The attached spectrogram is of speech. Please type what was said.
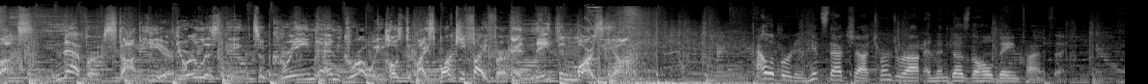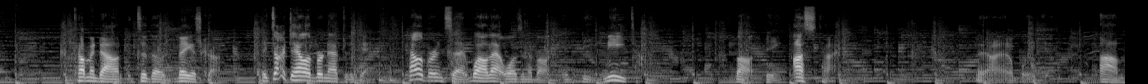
Bucks never stop here. You're listening to Green and Growing, hosted by Sparky Fifer and Nathan Marzion. Haliburton hits that shot, turns around, and then does the whole Dame time thing. Coming down to the Vegas crowd. They talked to Haliburton after the game. Haliburton said, Well, that wasn't about it being me time. It's about being us time. I don't believe you. Um,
